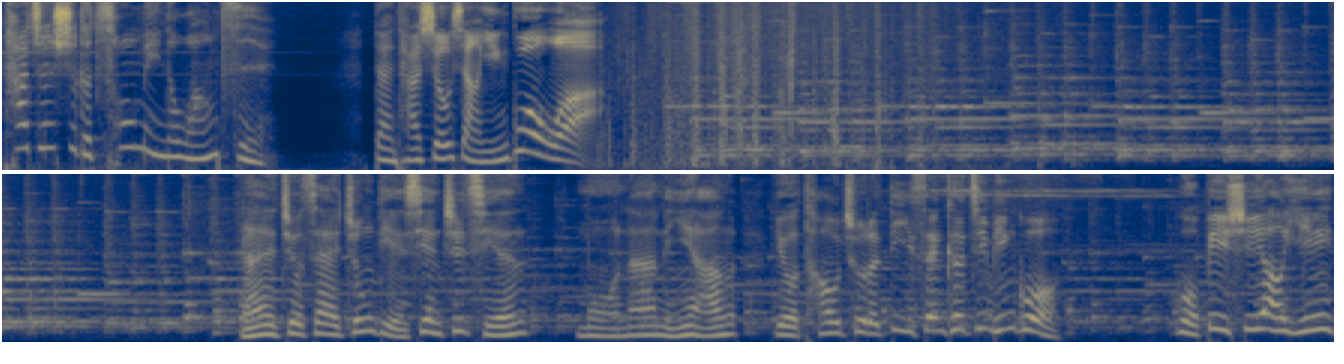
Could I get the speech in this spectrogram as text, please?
他真是个聪明的王子，但他休想赢过我。然而就在终点线之前，莫拉尼昂又掏出了第三颗金苹果。我必须要赢！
